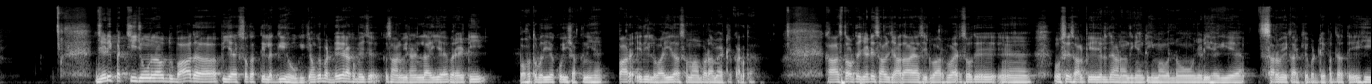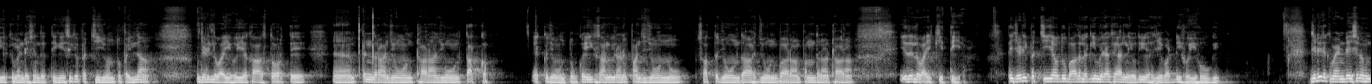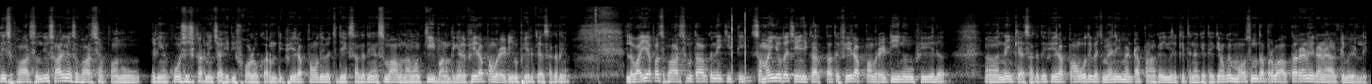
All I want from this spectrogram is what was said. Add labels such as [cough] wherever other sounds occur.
ਜਿਹੜੀ 25 ਜੂਨ ਦਾ ਉਸ ਤੋਂ ਬਾਅਦ ਪੀਆਰ 131 ਲੱਗੀ ਹੋਊਗੀ ਕਿਉਂਕਿ ਵੱਡੇ ਰਕਬੇ 'ਚ ਕਿਸਾਨ ਵੀਰਾਂ ਨੇ ਲਾਈ ਹੈ ਵੈਰਾਈਟੀ ਬਹੁਤ ਵਧੀਆ ਕੋਈ ਸ਼ੱਕ ਨਹੀਂ ਹੈ ਪਰ ਇਹਦੀ ਲਵਾਈ ਦਾ ਸਮਾਂ ਬੜਾ ਮੈਟਰ ਕਰਦਾ। ਖਾਸ ਤੌਰ ਤੇ ਜਿਹੜੇ ਸਾਲ ਜ਼ਿਆਦਾ ਆਇਆ ਸੀ ਡਵਾਰਫ ਵਾਇਰਸ ਉਹਦੇ ਉਸੇ ਸਾਲ ਪੀਏ ਲੁਧਿਆਣਾ ਦੀਆਂ ਟੀਮਾਂ ਵੱਲੋਂ ਜਿਹੜੀ ਹੈਗੀ ਆ ਸਰਵੇ ਕਰਕੇ ਵੱਡੇ ਪੱਧਰ ਤੇ ਇਹੀ ਰეკਮੈਂਡੇਸ਼ਨ ਦਿੱਤੀ ਗਈ ਸੀ ਕਿ 25 ਜੂਨ ਤੋਂ ਪਹਿਲਾਂ ਜਿਹੜੀ ਲਵਾਈ ਹੋਈ ਹੈ ਖਾਸ ਤੌਰ ਤੇ ਅ, 15 ਜੂਨ 18 ਜੂਨ ਤੱਕ 1 ਜੂਨ ਤੋਂ। ਕਈ ਕਿਸਾਨ ਵੀਰਾਂ ਨੇ 5 ਜੂਨ ਨੂੰ 7 ਜੂਨ 10 ਜੂਨ 12 15 18 ਇਹਦੀ ਲਵਾਈ ਕੀਤੀ ਹੈ। ਤੇ ਜਿਹੜੀ 25 ਆ ਉਹ ਬਾਅਦ ਲੱਗੀ, ਮੇਰਾ ਖਿਆਲ ਨਹੀਂ ਉਹਦੀ ਹਜੇ ਵੱਡੀ ਹੋਈ ਹੋਊਗੀ। ਜਿਹੜੀ ਰეკਮੈਂਡੇਸ਼ਨ ਹੁੰਦੀ, ਸਿਫਾਰਿਸ਼ ਹੁੰਦੀ, ਉਹ ਸਾਰੀਆਂ ਸਿਫਾਰਿਸ਼ਾਂ ਆਪਾਂ ਨੂੰ ਜਿਹੜੀਆਂ ਕੋਸ਼ਿਸ਼ ਕਰਨੀ ਚਾਹੀਦੀ ਫੋਲੋ ਕਰਨ ਦੀ, ਫਿਰ ਆਪਾਂ ਉਹਦੇ ਵਿੱਚ ਦੇਖ ਸਕਦੇ ਹਾਂ ਸੰਭਾਵਨਾਵਾਂ ਕੀ ਬਣਦੀਆਂ ਨੇ, ਫਿਰ ਆਪਾਂ ਵੈਰਾਈਟੀ ਨੂੰ ਫੇਲ ਕਹਿ ਸਕਦੇ ਹਾਂ। ਲਵਾਈ ਆਪਾਂ ਸਿਫਾਰਿਸ਼ ਮੁਤਾਬਕ ਨਹੀਂ ਕੀਤੀ, ਸਮਾਂ ਹੀ ਉਹਦਾ ਚੇਂਜ ਕਰਤਾ ਤੇ ਫਿਰ ਆਪਾਂ ਵੈਰਾਈਟੀ ਨੂੰ ਫੇਲ ਨਹੀਂ ਕਹਿ ਸਕਦੇ, ਫਿਰ ਆਪਾਂ ਉਹਦੇ ਵਿੱਚ ਮੈਨੇਜਮੈਂਟ ਆਪਣਾ ਕਈ ਵਾਰ ਕਿਤੇ ਨਾ ਕਿਤੇ, ਕਿਉਂਕਿ ਮੌਸਮ ਦਾ ਪ੍ਰਭਾਵ ਤਾਂ ਰਹਿਣਾ ਹੀ ਰਹਿਣਾ ਅਲਟੀਮੇਟਲੀ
